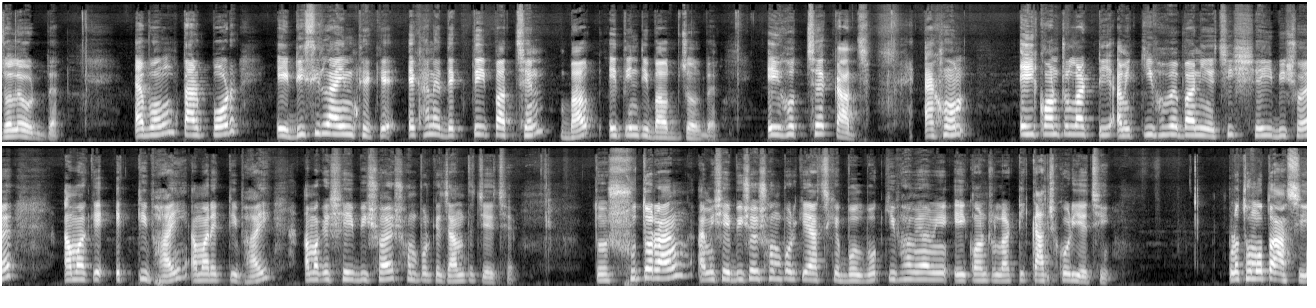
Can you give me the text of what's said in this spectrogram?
জ্বলে উঠবে এবং তারপর এই ডিসি লাইন থেকে এখানে দেখতেই পাচ্ছেন বাল্ব এই তিনটি বাল্ব জ্বলবে। এই হচ্ছে কাজ। এখন এই কন্ট্রোলারটি আমি কীভাবে বানিয়েছি সেই বিষয়ে আমাকে একটি ভাই, আমার একটি ভাই আমাকে সেই বিষয় সম্পর্কে জানতে চেয়েছে। তো সুতরাং আমি সেই বিষয় সম্পর্কে আজকে বলব, কীভাবে আমি এই কন্ট্রোলারটি কাজ করিয়েছি। প্রথমত আসি,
